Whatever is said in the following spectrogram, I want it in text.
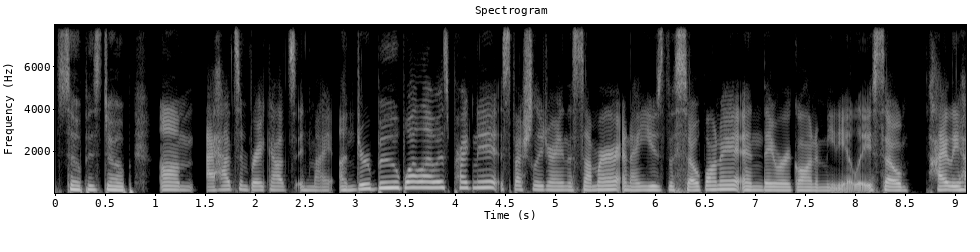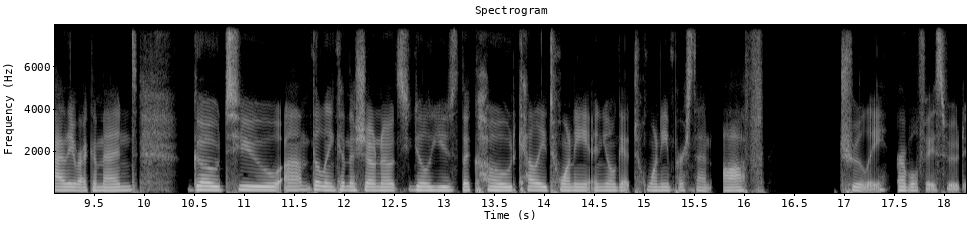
soap is dope. Um, I had some breakouts in my under boob while I was pregnant, especially during the summer, and I used the soap on it and they were gone immediately. So, highly, highly recommend. Go to um, the link in the show notes. You'll use the code KELLI20 and you'll get 20% off. Truly, herbal face food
